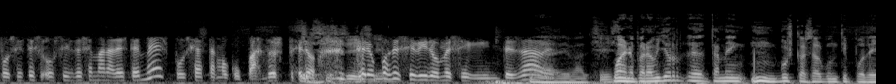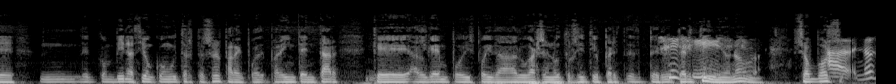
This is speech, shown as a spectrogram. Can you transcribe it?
pois estes os fins de semana deste mes pois xa están ocupados, pero sí, sí, sí, pero sí. pode seguir o mes seguinte, sabes? Vale, vale. Sí, sí. Bueno, pero ao mellor eh, tamén mm, buscas algún tipo de, mm, de combinación con outras persoas para para intentar que alguén pois poida alugarse noutro sitio per, per, sí, pertiño, sí, non? Son vos ah, nos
